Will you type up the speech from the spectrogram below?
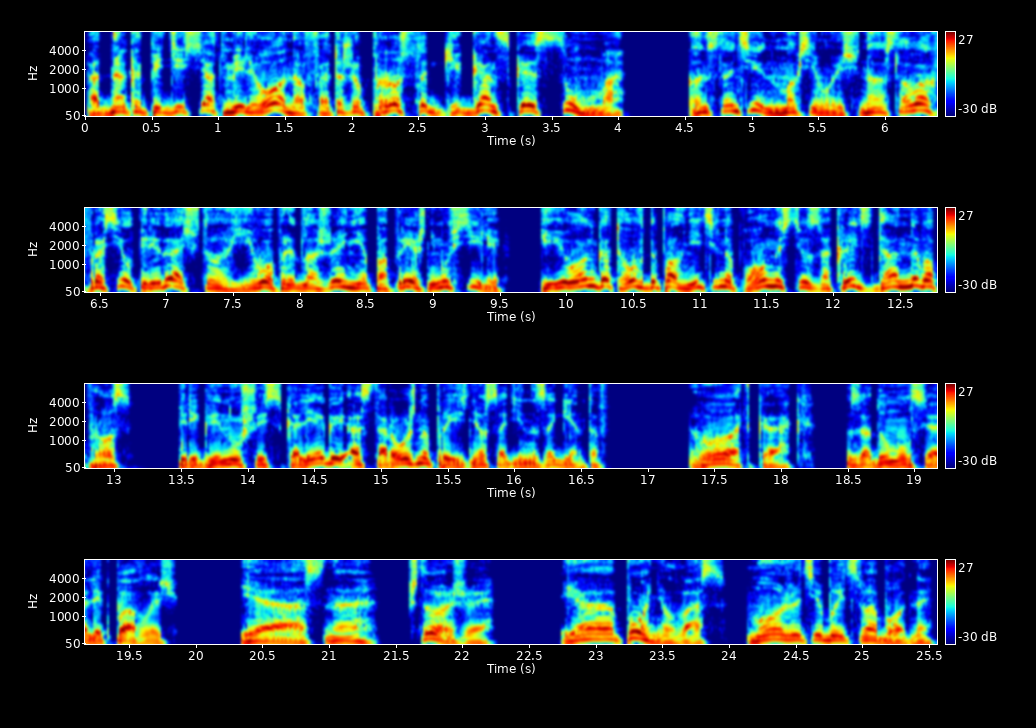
Однако 50 миллионов — это же просто гигантская сумма!» Константин Максимович на словах просил передать, что его предложение по-прежнему в силе, и он готов дополнительно полностью закрыть данный вопрос. Переглянувшись с коллегой, осторожно произнес один из агентов. «Вот как», — задумался Олег Павлович. «Ясно. Что же? Я понял вас. Можете быть свободны.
